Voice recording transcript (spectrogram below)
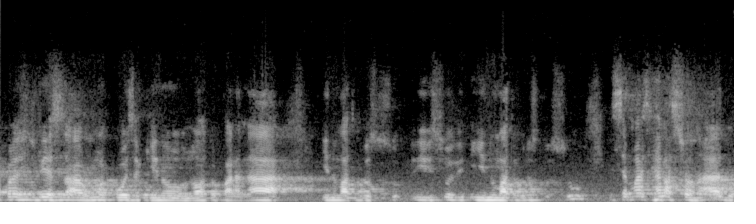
quando a gente vê alguma coisa aqui no norte do Paraná e no Mato Grosso do Sul, e, e no Mato Grosso do Sul, isso é mais relacionado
